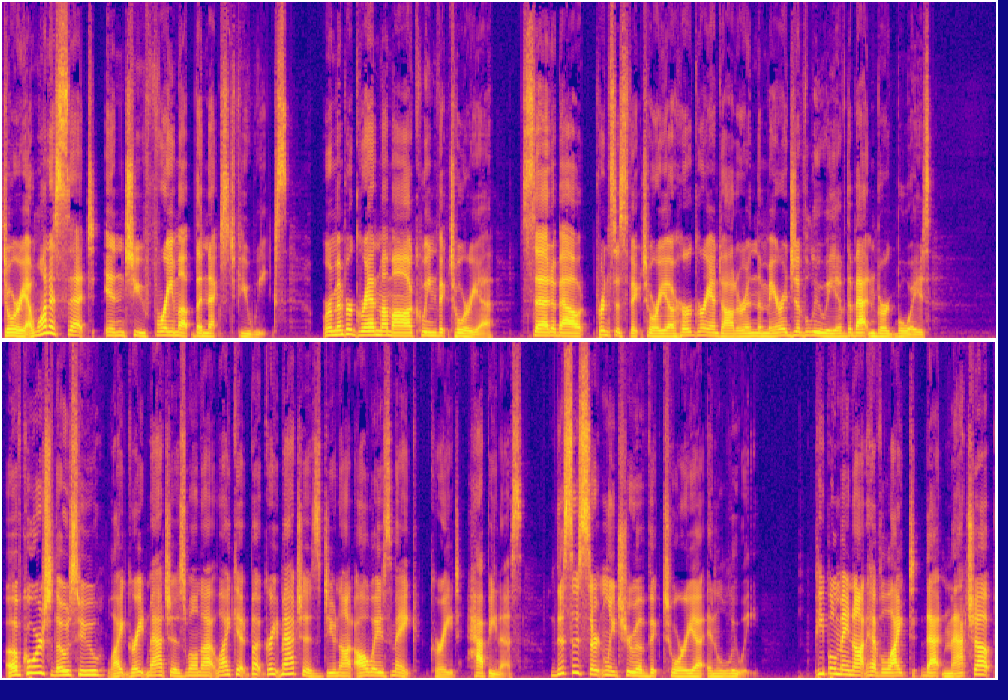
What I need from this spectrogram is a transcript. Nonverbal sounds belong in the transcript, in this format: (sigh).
Story. I want to set into frame up the next few weeks. Remember, Grandmama Queen Victoria said about Princess Victoria, her granddaughter, and the marriage of Louis of the Battenberg boys. Of course, those who like great matches will not like it, but great matches do not always make great happiness. This is certainly true of Victoria and Louis. People may not have liked that matchup,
